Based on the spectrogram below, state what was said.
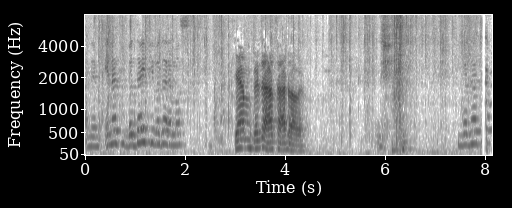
અને એનાથી બધાયથી વધારે મસ્ત. કેમ? કે છે હાથ આડો આવે. બધા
